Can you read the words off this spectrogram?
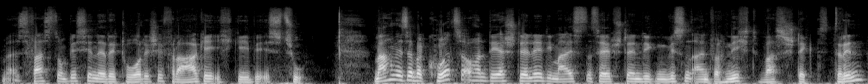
Das ist fast so ein bisschen eine rhetorische Frage, ich gebe es zu. Machen wir es aber kurz auch an der Stelle. Die meisten Selbstständigen wissen einfach nicht, was steckt drin.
